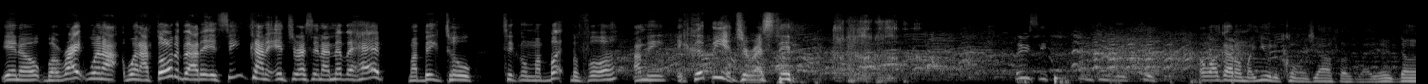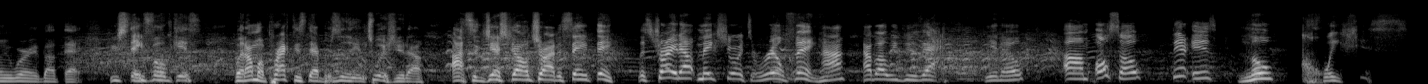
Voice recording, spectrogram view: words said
you know, but right when I when I thought about it, it seemed kind of interesting. I never had my big toe tickle my butt before. I mean, it could be interesting. Let me see. Oh, I got on my unicorns, y'all. Fuck like, don't even worry about that. You stay focused. But I'm gonna practice that Brazilian twist, you know. I suggest y'all try the same thing. Let's try it out. Make sure it's a real thing, huh? How about we do that? You know. Um. Also, there is loquacious.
